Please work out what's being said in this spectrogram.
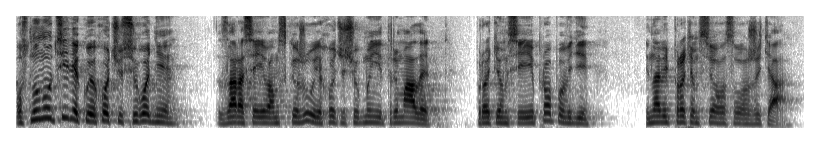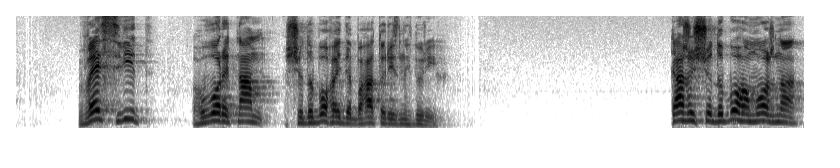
Основну ціль, яку я хочу сьогодні, зараз я її вам скажу, я хочу, щоб ми її тримали протягом всієї проповіді і навіть протягом всього свого життя. Весь світ говорить нам, що до Бога йде багато різних доріг. Кажуть, що до Бога можна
